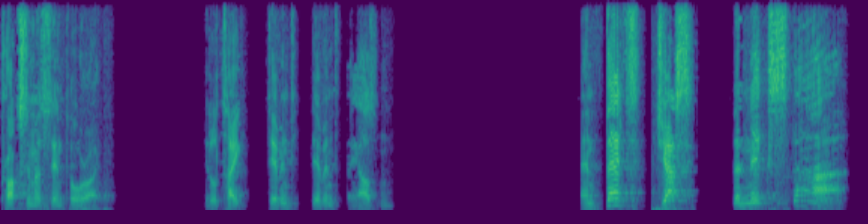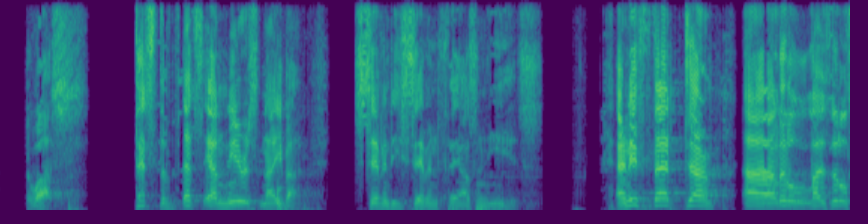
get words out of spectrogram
Proxima Centauri. It'll take 77,000. And that's just the next star to us. That's, the, that's our nearest neighbour, 77,000 years. And if that uh, uh, little, those little,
